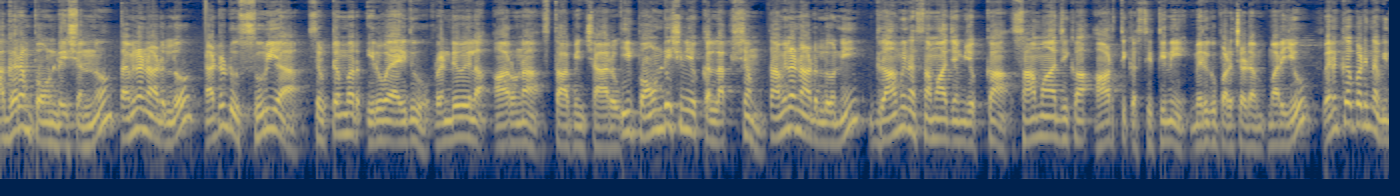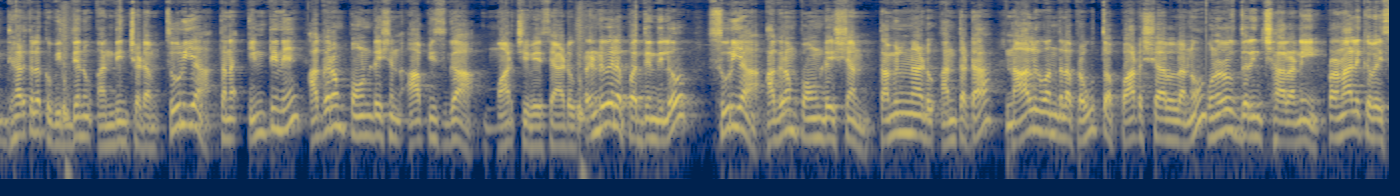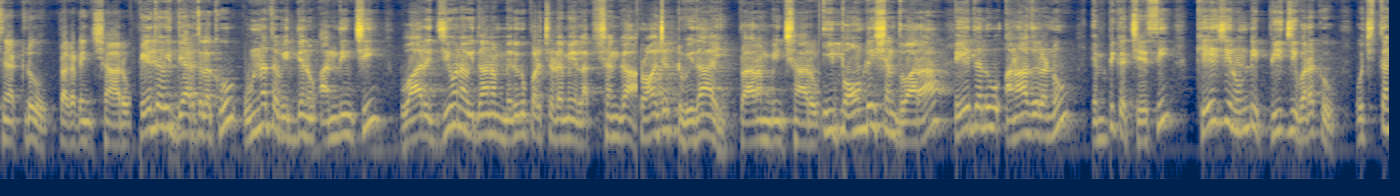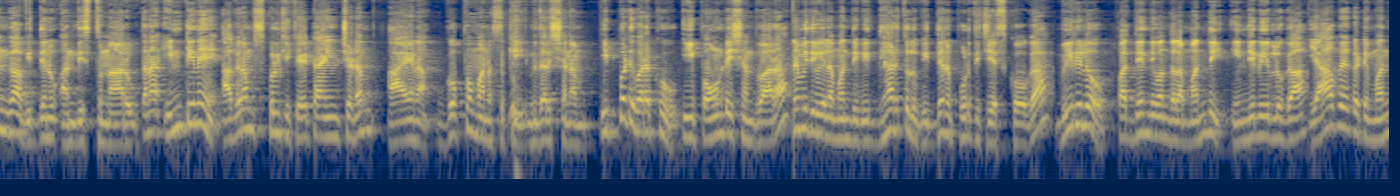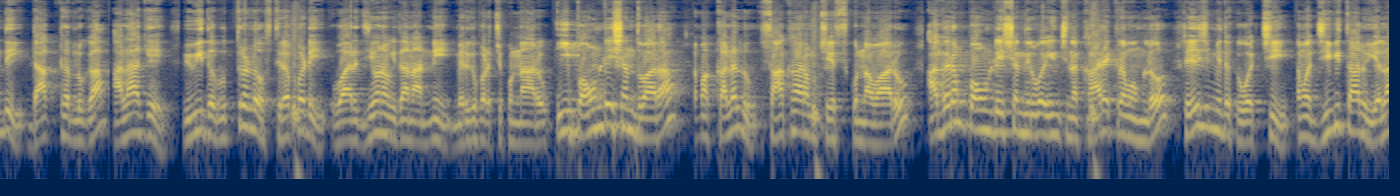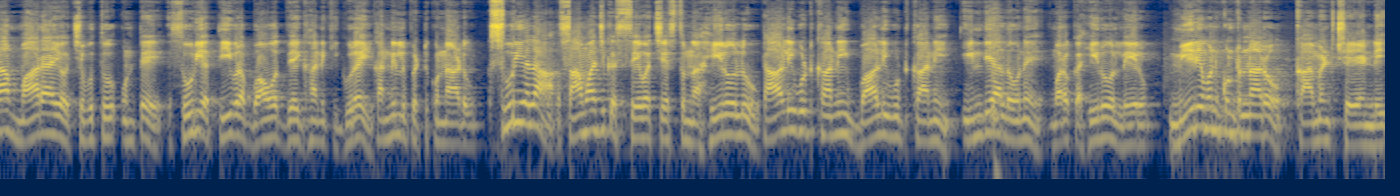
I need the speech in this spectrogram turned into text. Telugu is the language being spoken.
అగరం ఫౌండేషన్ను తమిళనాడులో నటుడు సూర్య సెప్టెంబర్ ఇరవై ఐదు రెండు వేల ఆరున స్థాపించారు. ఈ ఫౌండేషన్ యొక్క లక్ష్యం తమిళనాడులోని గ్రామీణ సమాజం యొక్క సామాజిక ఆర్థిక స్థితిని మెరుగుపరచడం మరియు వెనుకబడిన విద్యార్థులకు విద్యను అందించడం. సూర్య తన ఇంటినే అగరం ఫౌండేషన్ ఆఫీస్గా మార్చివేశాడు. రెండు వేల పద్దెనిమిదిలో సూర్య అగరం ఫౌండేషన్ తమిళనాడు అంతటా నాలుగు వందల ప్రభుత్వ పాఠశాలలను పునరుద్ధరించాలని ప్రణాళిక వేసినట్లు ప్రకటించారు. పేద విద్యార్థులకు ఉన్నత విద్యను అందించి వారి జీవన విధానం మెరుగుపరచడమే లక్ష్యంగా ప్రాజెక్ట్ విదాయ్ ప్రారంభించారు. ఈ ఫౌండేషన్ ద్వారా పేదలు అనాథులను ఎంపిక చేసి కేజీ నుండి పీజీ వరకు ఉచితంగా విద్యను అందిస్తున్నారు. తన ఇంటినే అగరం స్కూల్కి కేటాయించడం ఆయన గొప్ప మనసుకి నిదర్శనం. ఇప్పటి వరకు ఈ ఫౌండేషన్ ద్వారా ఎనిమిది వేల మంది విద్యార్థులు విద్యను పూర్తి చేసుకోగా వీరిలో పద్దెనిమిది వందల మంది ఇంజనీర్లుగా యాభై ఒకటి మంది డాక్టర్లుగా అలాగే వివిధ వృత్తులలో స్థిరపడి వారి జీవన విధానం విధానాన్ని మెరుగుపరుచుకున్నారు. ఈ ఫౌండేషన్ ద్వారా తమ కళలు సాకారం చేసుకున్న వారు అగరం ఫౌండేషన్ నిర్వహించిన కార్యక్రమంలో స్టేజ్ మీదకు వచ్చి తమ జీవితాలు ఎలా మారాయో చెబుతూ ఉంటే సూర్య తీవ్ర భావోద్వేగానికి గురై కన్నీళ్ళు పెట్టుకున్నాడు. సూర్యలా సామాజిక సేవ చేస్తున్న హీరోలు టాలీవుడ్ కానీ బాలీవుడ్ కానీ ఇండియాలోనే మరొక హీరో లేరు. మీరేమనుకుంటున్నారో కామెంట్ చేయండి.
